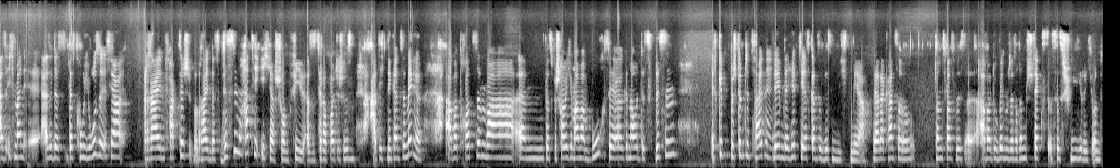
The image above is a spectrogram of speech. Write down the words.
Also ich meine, äh, also das, das Kuriose ist ja, rein faktisch, rein das Wissen hatte ich ja schon viel, also das therapeutische Wissen hatte ich eine ganze Menge. Aber trotzdem war, ähm, das beschreibe ich in meinem Buch sehr genau, das Wissen es gibt bestimmte Zeiten im Leben, da hilft dir das ganze Wissen nicht mehr. Ja, da kannst du sonst was wissen, aber du, wenn du da drin steckst, ist es schwierig. Und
